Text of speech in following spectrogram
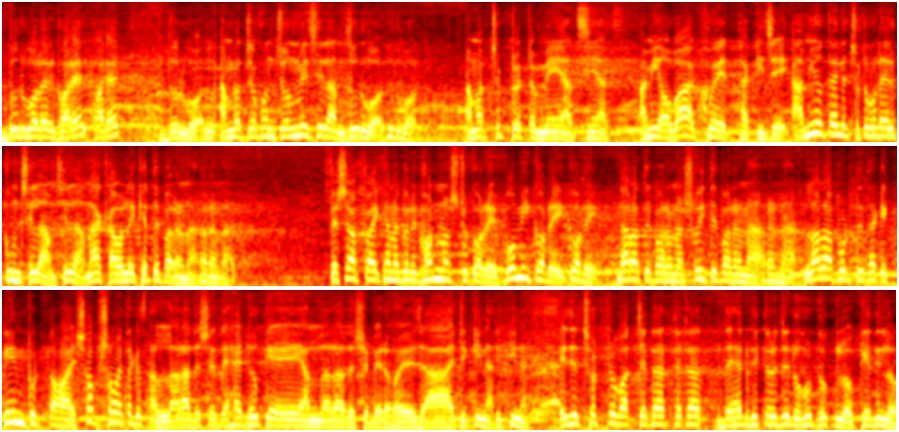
দুর্বলের ঘরের ঘরের দুর্বল। আমরা যখন জন্মেছিলাম দুর্বল। দুর্বল। আমার ছোট্ট একটা মেয়ে আছে। আমি অবাক হয়ে থাকি যে আমিও তাইলে ছোটবেলায় এরকম ছিলাম। ছিলাম। না খাওয়ালে খেতে পারে না। পেশাব পায়খানা করে ঘর নষ্ট করে বমি করে করে। দাঁড়াতে পারে না শুইতে পারে না। লালা পড়তে থাকে ক্লিন করতে হয় সব সময় তাকে আল্লাহর আদেশে দেহে ঢুকে আল্লাহর আদেশে বের হয়ে যায়। ঠিক কিনা? ঠিক কিনা? এই যে ছোট্ট বাচ্চাটা দেহের ভিতরে যে রুহু ঢুকলো কে দিল?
